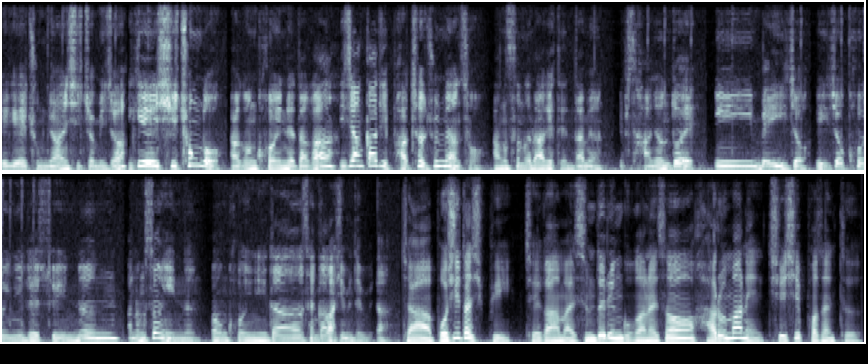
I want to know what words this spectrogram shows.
되게 중요한 시점이죠. 이게 시총도 작은 코인에다가 시장까지 받쳐주면서 상승을 하게 된다면 14년도에 이 메이저 메이저 코인이 될 수 있는 가능성이 있는 그런 코인이다 생각하시면 됩니다. 자 보시다시피 제가 말씀드린 구간에서 하루 만에 70%,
